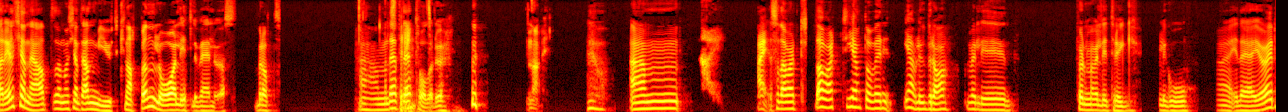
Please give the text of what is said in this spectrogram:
Arild kjenner jeg at Nå kjente jeg at mute-knappen lå litt mer løst brått. Uh, men det, det tåler du. Nei. Um, nei, så det har vært, det har vært jevnt over jævlig bra. Veldig Føler meg veldig trygg, veldig god uh, i det jeg gjør.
